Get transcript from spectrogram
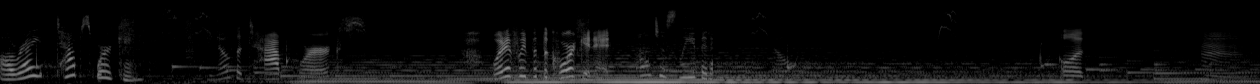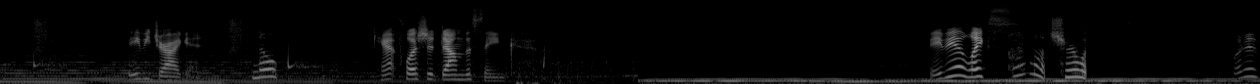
All right, tap's working. You know the tap works. What if we put the cork in it? I'll just leave it. No. Well, hmm. Baby dragon. Nope. Can't flush it down the sink. Maybe it likes. I'm not sure what. What if.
